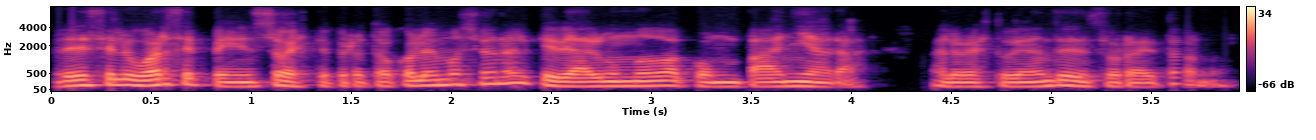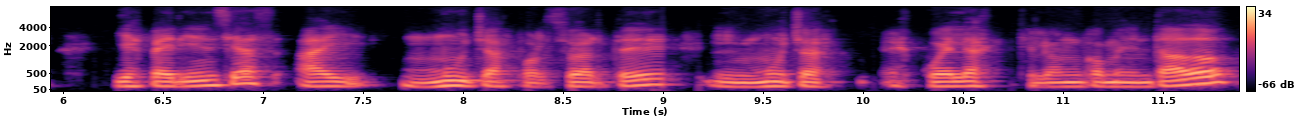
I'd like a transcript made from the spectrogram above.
de ese lugar se pensó este protocolo emocional que de algún modo acompañara a los estudiantes en su retorno. Y experiencias hay muchas, por suerte, muchas escuelas que lo han comentado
